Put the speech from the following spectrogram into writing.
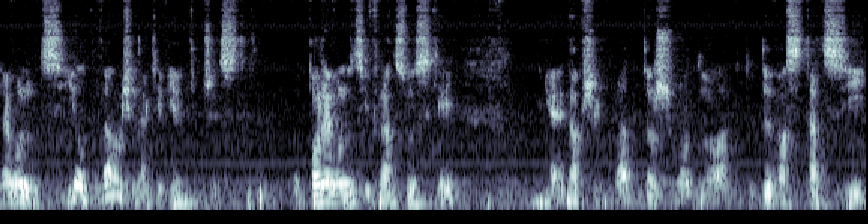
rewolucji odbywały się takie wielkie czystki. Po rewolucji francuskiej Na przykład doszło do aktu dewastacji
